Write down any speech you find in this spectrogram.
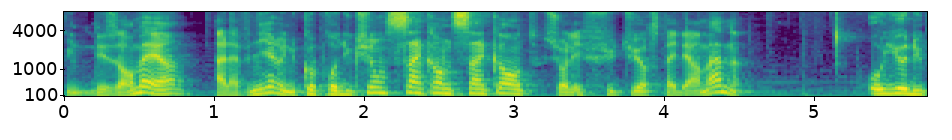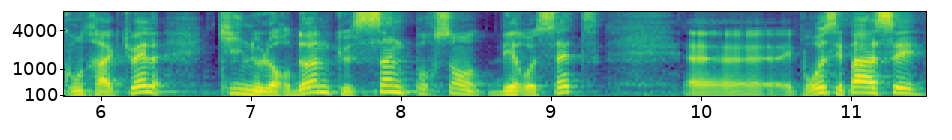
désormais, hein, à l'avenir, une coproduction 50-50 sur les futurs Spider-Man, au lieu du contrat actuel qui ne leur donne que 5% des recettes euh, et pour eux, c'est pas assez.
